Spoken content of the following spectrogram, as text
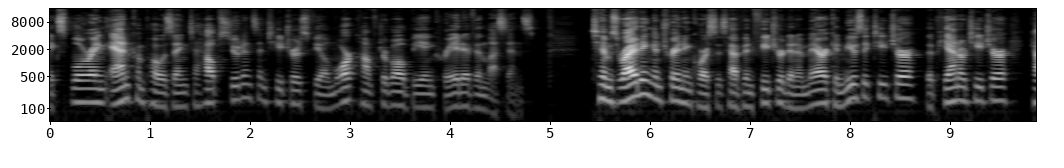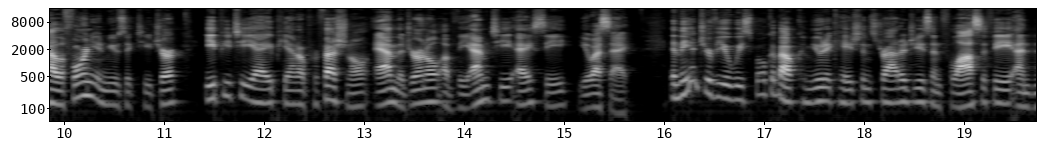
exploring, and composing to help students and teachers feel more comfortable being creative in lessons. Tim's writing and training courses have been featured in American Music Teacher, The Piano Teacher, Californian Music Teacher, EPTA Piano Professional, and the Journal of the MTAC USA. In the interview, we spoke about communication strategies and philosophy, and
